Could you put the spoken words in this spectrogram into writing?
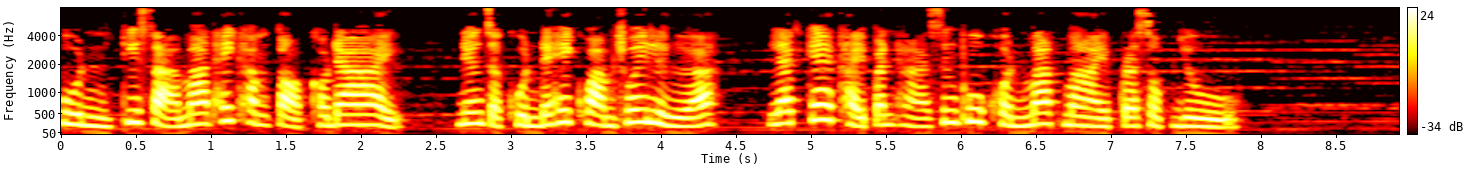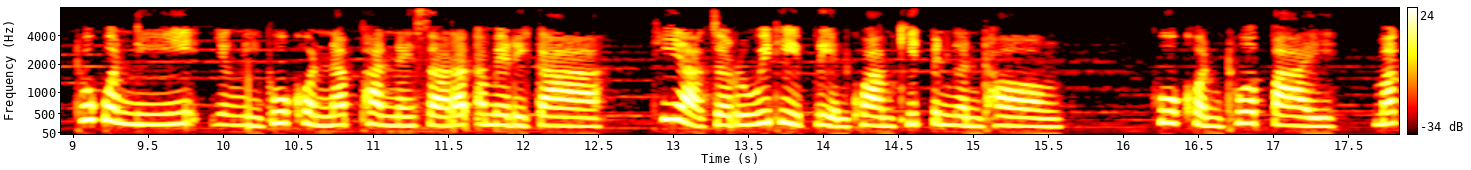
คุณที่สามารถให้คำตอบเขาได้ เนื่องจากคุณได้ให้ความช่วยเหลือ และแก้ไขปัญหาซึ่งผู้คนมากมายประสบอยู่ ทุกวันนี้ยังมีผู้คนนับพันในสหรัฐอเมริกา ที่อยากจะรู้วิธีเปลี่ยนความคิดเป็นเงินทอง ผู้คนทั่วไปมัก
